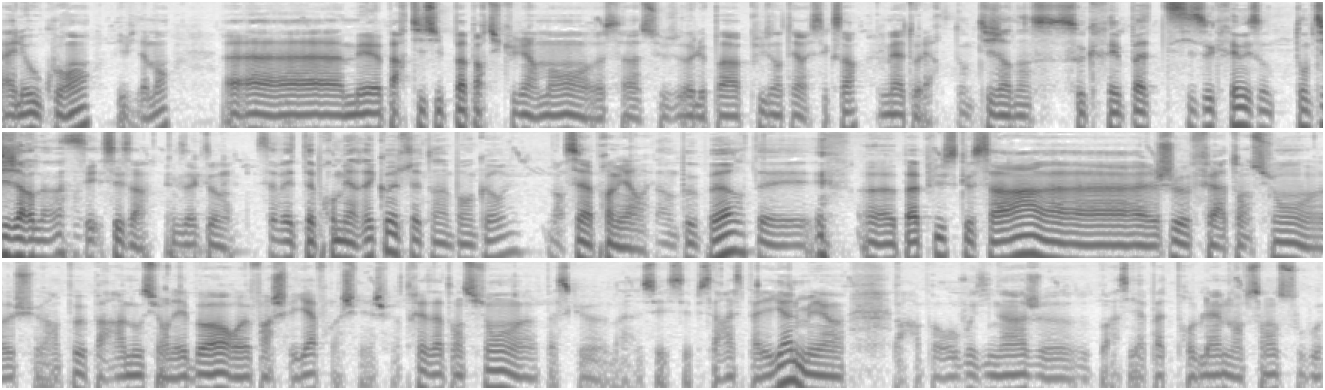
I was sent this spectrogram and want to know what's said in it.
elle est au courant évidemment. Euh, mais elle participe pas particulièrement, euh, ça, elle est pas plus intéressée que ça, mais elle tolère. Ton petit jardin secret, pas si secret, mais son- ton petit jardin. C'est c'est ça, exactement. Ça va être ta première récolte là, t'en as pas encore eu? Non, c'est la première. ouais. T'as un peu peur t'es- Euh, pas plus que ça. euh, je fais attention. euh, je suis un peu parano sur les bords. Enfin, je fais gaffe. Je fais, je fais très attention parce que bah, ça reste pas légal. Mais par rapport au voisinage, euh, bah, il n'y a pas de problème dans le sens où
